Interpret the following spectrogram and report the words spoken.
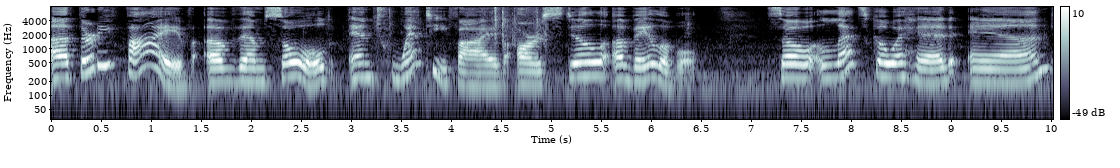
uh, 35 of them sold and 25 are still available. So let's go ahead and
